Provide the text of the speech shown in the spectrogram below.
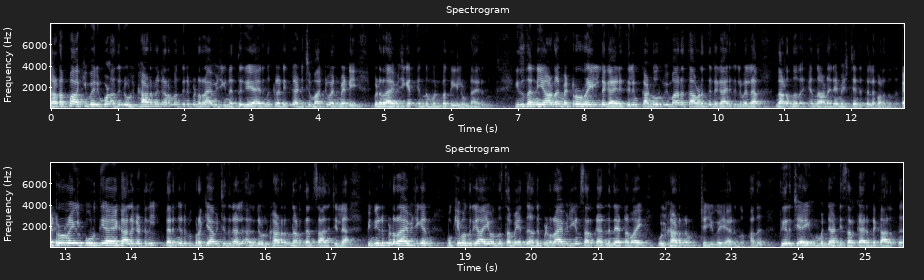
നടപ്പാക്കി വരുമ്പോൾ അതിന്റെ ഉദ്ഘാടന കർമ്മത്തിന് പിണറായി വിജയൻ എത്തുകയായിരുന്നു. ക്രെഡിറ്റ് അടിച്ചു മാറ്റുവാൻ വേണ്ടി പിണറായി വിജയൻ എന്ന് മുൻപന്തിയിലുണ്ടായിരുന്നു. ഇത് തന്നെയാണ് മെട്രോ റെയിലിന്റെ കാര്യത്തിലും കണ്ണൂർ വിമാനത്താവളത്തിന്റെ കാര്യത്തിലുമെല്ലാം നടന്നത് എന്നാണ് രമേശ് ചെന്നിത്തല പറഞ്ഞത്. മെട്രോ റെയിൽ പൂർത്തിയായ കാലഘട്ടത്തിൽ തെരഞ്ഞെടുപ്പ് പ്രഖ്യാപിച്ചതിനാൽ അതിന്റെ ഉദ്ഘാടനം നടത്താൻ സാധിച്ചില്ല. പിന്നീട് പിണറായി വിജയൻ മുഖ്യമന്ത്രിയായി വന്ന സമയത്ത് അത് പിണറായി വിജയൻ സർക്കാരിന്റെ നേട്ടമായി ഉദ്ഘാടനം ചെയ്യുകയായിരുന്നു. അത് തീർച്ചയായും ഉമ്മൻചാണ്ടി സർക്കാരിന്റെ കാലത്ത്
